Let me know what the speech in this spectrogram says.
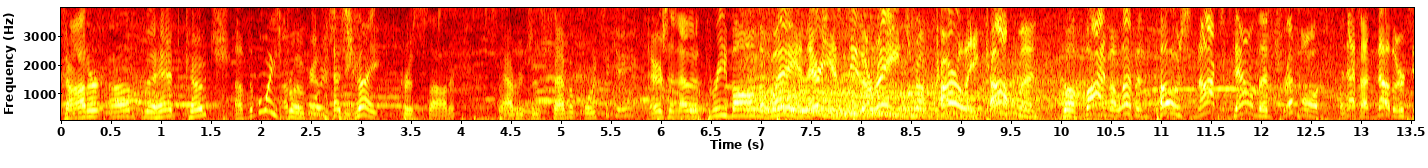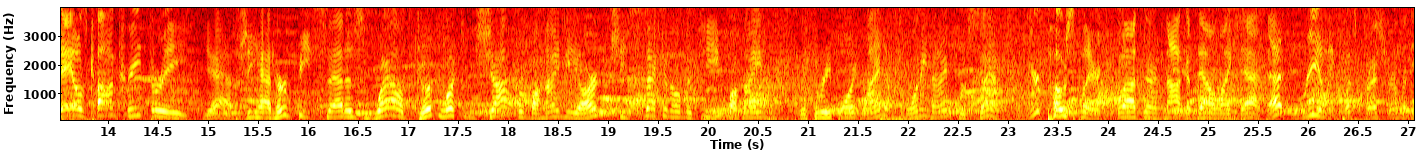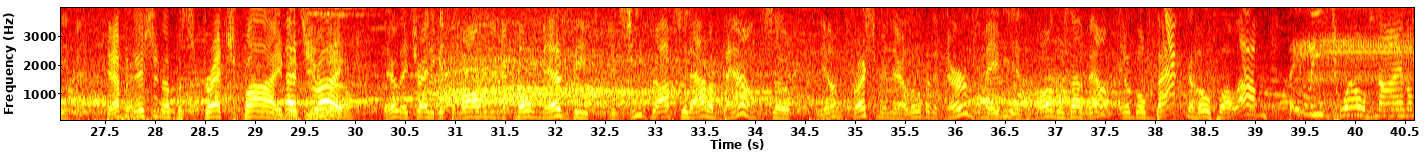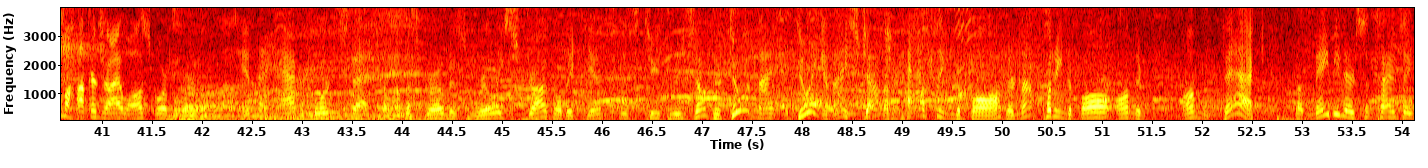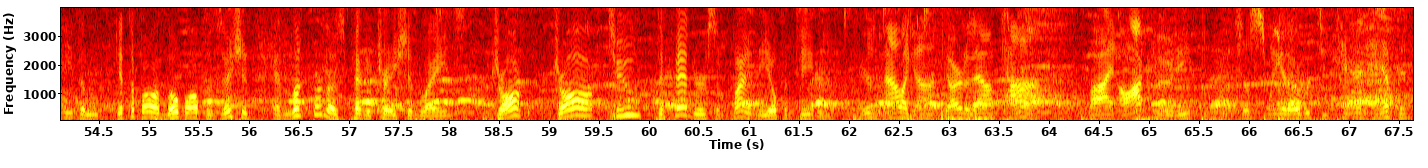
Daughter of the head coach of the boys program. The boys That's team, right. Chris Sauter. Averages seven points a game. There's another three ball on the way, and there you see the range from Carly Kaufman. The 5'11 post knocks down the triple, and that's another Dale's concrete three. Yeah, she had her feet set as well. Good looking shot from behind the arc. She's second on the team behind the three point line at 29%. Your post player can go out there and knock them down like that. That really puts pressure on the defense. Definition of the stretch five. That's right. Will. There they try to get the ball into Nicole Nesby, and she drops it out of bounds. So the young freshman there, a little bit of nerves maybe as the ball goes out of bounds. It'll go back to Hopewell Loudon. They lead 12-9 on the Hucker Drywall scoreboard. In the half-court set, Columbus Grove has really struggled against this 2-3 zone. They're doing, doing a nice job of passing the ball. They're not putting the ball on the on the deck, but maybe there's sometimes they need to get the ball in low ball position and look for those penetration lanes. Draw draw two defenders and find the open teammate. Here's Malagon guarded out top by Moody. She'll swing it over to Taryn Hampton.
